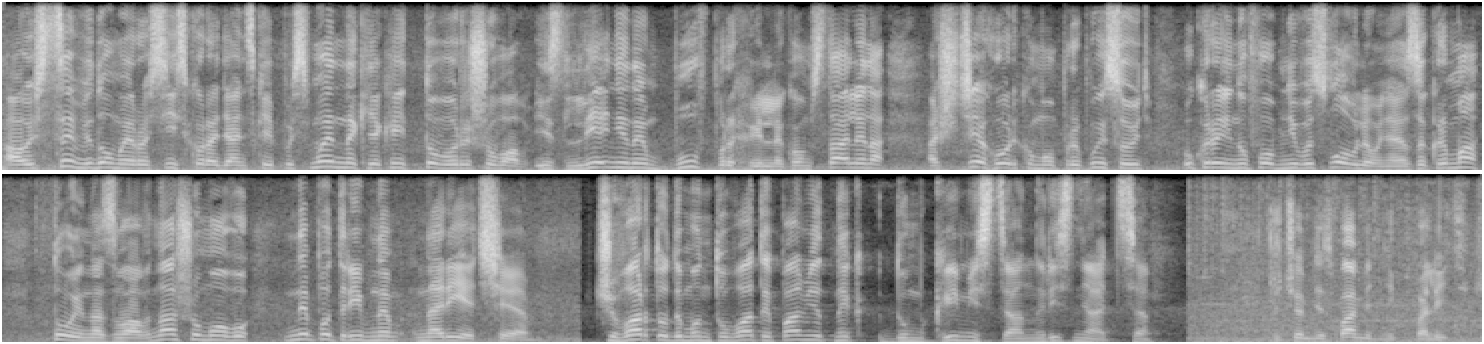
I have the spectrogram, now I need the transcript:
А ось це відомий російсько-радянський письменник, який товаришував із Леніним, був прихильником Сталіна. А ще горькому приписують українофобні висловлювання. Зокрема, той назвав нашу мову непотрібним наречієм. Чи варто демонтувати пам'ятник? Думки містян різняться. Причем здесь памятник политики.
